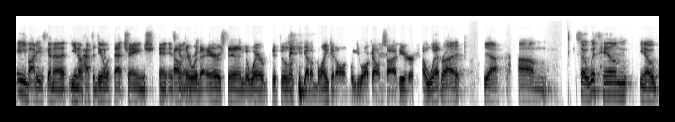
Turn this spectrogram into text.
anybody's gonna you know have to deal with that change and it's out gonna, there where the air is thin to where it feels like you've got a blanket on when you walk outside here, a wet right. Yeah. Um, so with him, you know,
